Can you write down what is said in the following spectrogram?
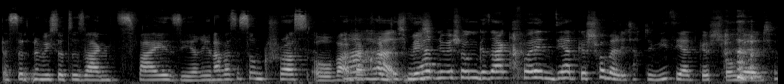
Das sind nämlich sozusagen zwei Serien, aber es ist so ein Crossover. Ah, und da konnte ich mich. Sie hat mir schon gesagt vorhin, sie hat geschummelt. Ich dachte, wie sie hat geschummelt.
